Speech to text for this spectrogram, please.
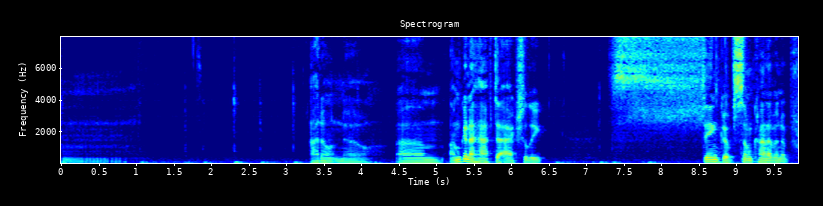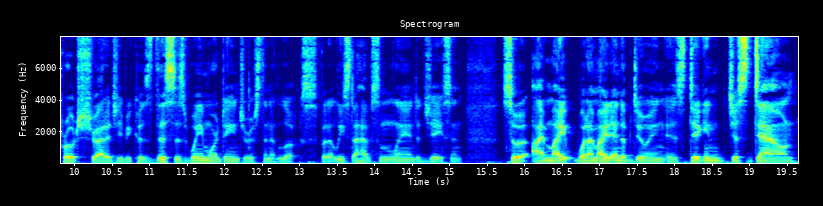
Hmm. I don't know. Um, I'm gonna have to actually think of some kind of an approach strategy because this is way more dangerous than it looks. But at least I have some land adjacent. So I might, what I might end up doing is digging just down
